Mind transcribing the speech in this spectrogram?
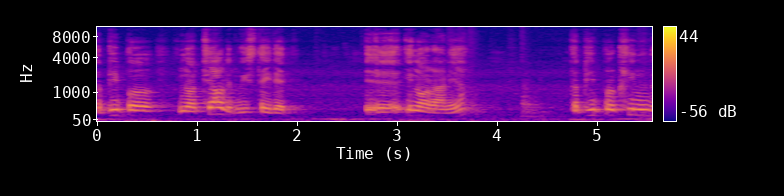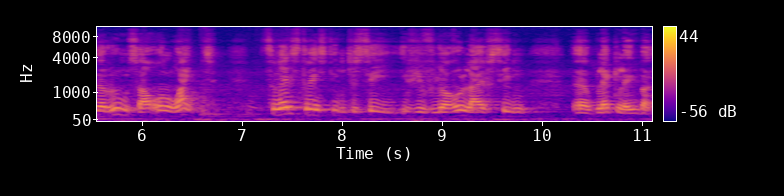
the people in the hotel that we stayed at uh, in Orania, the people cleaning the rooms are all white. It's a very strange thing to see if you've your whole life seen uh, black labor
